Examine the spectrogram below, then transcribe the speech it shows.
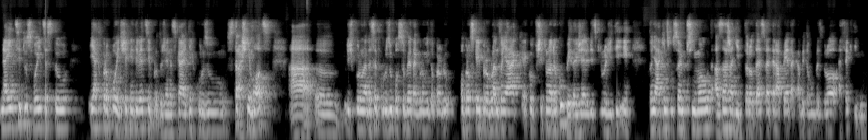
najít si tu svoji cestu, jak propojit všechny ty věci, protože dneska je těch kurzů strašně moc a uh, když půjdu na 10 kurzů po sobě, tak budu mít opravdu obrovský problém to nějak jako všechno dát dokupy, takže je vždycky důležitý i to nějakým způsobem přijmout a zařadit to do té své terapie, tak aby to vůbec bylo efektivní.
